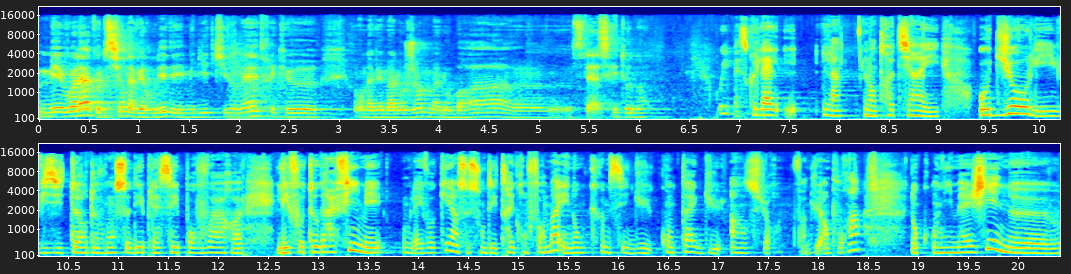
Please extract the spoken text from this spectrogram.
mais voilà comme si on avait roulé des milliers de kilomètres et que on avait mal aux jambes mal aux bras c'était assez étonnant. Oui, parce que là, l'entretien est audio, les visiteurs devront se déplacer pour voir euh, les photographies, mais on l'a évoqué, hein, ce sont des très grands formats, et donc comme c'est du contact du 1 sur, enfin du 1 pour 1, donc on imagine, euh,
